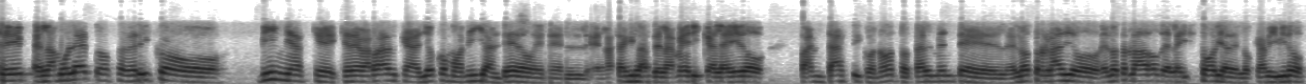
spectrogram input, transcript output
Sí, el amuleto, Federico Viñas, que, que de verdad cayó como anillo al dedo en, el, en las Águilas del América, le ha ido fantástico, ¿no? Totalmente el, otro lado, el otro lado de la historia de lo que ha vivido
